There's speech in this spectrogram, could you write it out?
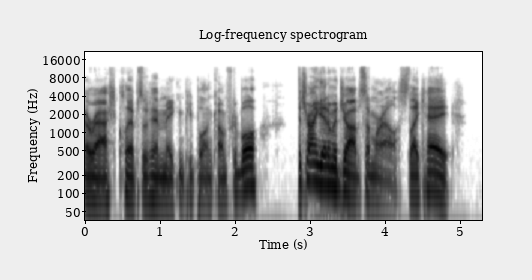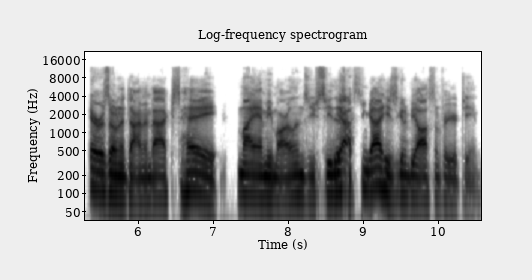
Arash clips of him making people uncomfortable to try and get him a job somewhere else. Like, hey, Arizona Diamondbacks. Hey, Miami Marlins. You see this Yes. guy? He's gonna be awesome for your team.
